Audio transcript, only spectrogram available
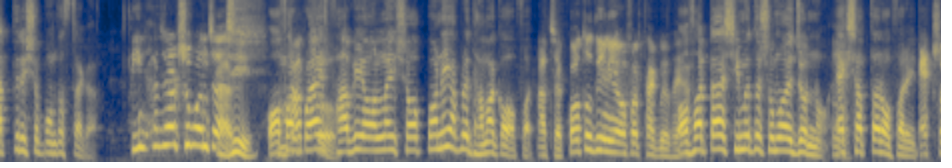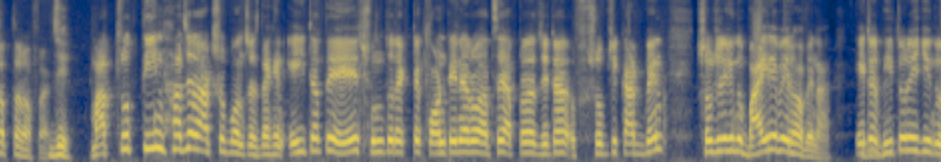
আটত্রিশশো পঞ্চাশ টাকা। তিন হাজার আটশো পঞ্চাশ? জি অফার? প্রাইস ভাবি অনলাইন শপ মানেই আপনার ধামাকা অফার আচ্ছা কতদিন এই অফার থাকবে ভাই অফারটা সীমিত সময়ের জন্য এক সপ্তাহের অফার এটা। এক সপ্তাহের অফার জি। মাত্র তিন হাজার আটশো পঞ্চাশ। দেখেন এইটাতে সুন্দর একটা কন্টেনারও আছে। আপনারা যেটা সবজি কাটবেন সবজিটা কিন্তু বাইরে বের হবে না। এটার ভিতরেই কিন্তু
